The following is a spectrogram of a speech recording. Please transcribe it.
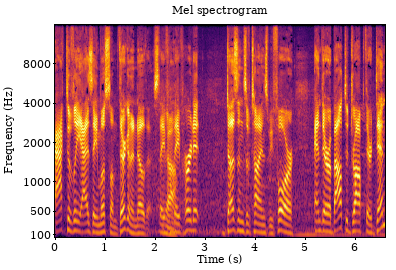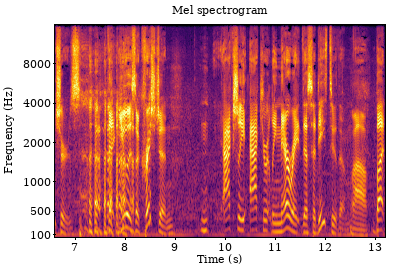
actively as a Muslim, they're going to know this. They've Yeah. they've heard it dozens of times before, and they're about to drop their dentures, that you as a Christian actually accurately narrate this hadith to them. Wow. But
